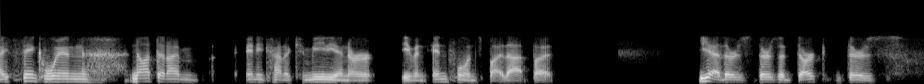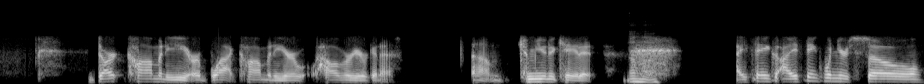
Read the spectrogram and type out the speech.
I think when not that I'm any kind of comedian or even influenced by that, but yeah, there's there's a dark there's dark comedy or black comedy or however you're gonna um, communicate it. uh-huh. I think I think when you're so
